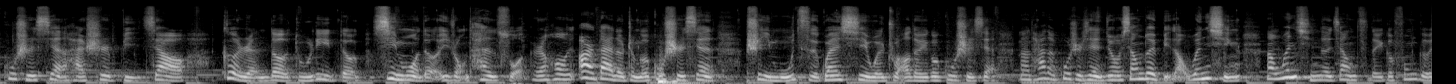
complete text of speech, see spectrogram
故事线还是比较。个人的独立的寂寞的一种探索，然后二代的整个故事线是以母子关系为主要的一个故事线，那它的故事线就相对比较温情，那温情的这样子的一个风格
